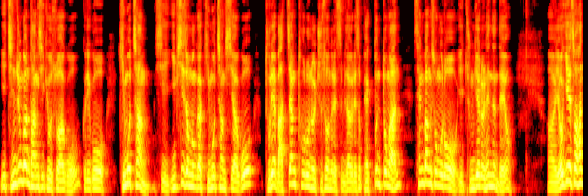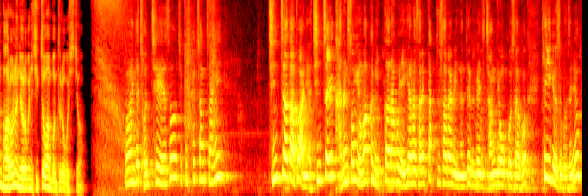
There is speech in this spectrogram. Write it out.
이 진중권 당시 교수하고 그리고 김호창 씨, 입시 전문가 김호창 씨하고 둘의 맞짱 토론을 주선을 했습니다. 그래서 100분 동안 생방송으로 이 중계를 했는데요. 어, 여기에서 한 발언은 여러분이 직접 한번 들어보시죠. 동아인대 전체에서 지금 표창장이 진짜다도 아니야. 진짜일 가능성이 요만큼 있다라고 얘기하는 사람이 딱 두 사람이 있는데 그게 이제 장경호 교수하고 K 교수거든요.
